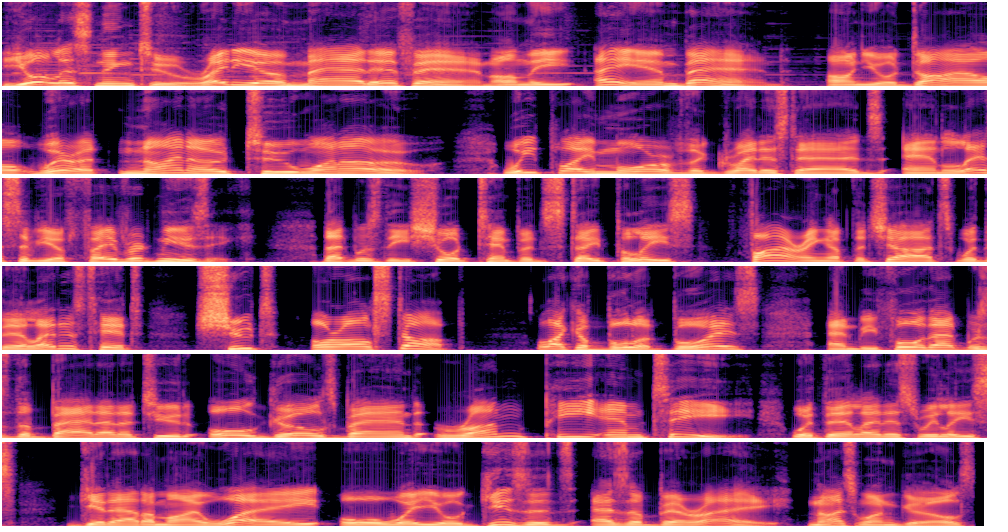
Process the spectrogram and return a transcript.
You're listening to Radio Mad FM on the AM band. On your dial, we're at 90210. We play more of the greatest ads and less of your favourite music. That was the short tempered state police firing up the charts with their latest hit, Shoot or I'll Stop. Like a bullet, boys. And before that was the bad attitude all girls band Run PMT with their latest release, Get Out of My Way or Wear Your Gizzards as a Beret. Nice one, girls.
